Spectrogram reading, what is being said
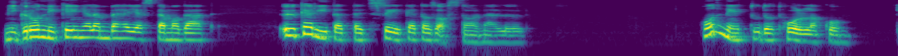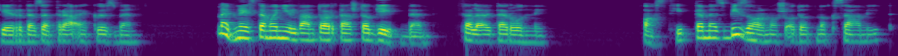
Míg Ronni kényelembe helyezte magát, ő kerített egy széket az asztal mellől. Honnét tudod, hol lakom? kérdezett rá eközben. Megnéztem a nyilvántartást a gépben, felelte Ronni. Azt hittem, ez bizalmas adatnak számít.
